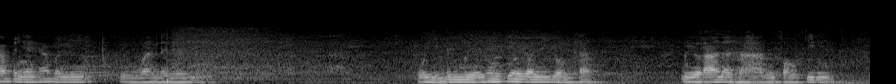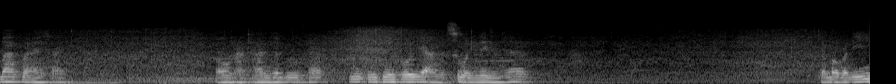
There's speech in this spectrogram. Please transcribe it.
ครับ เป็นไงครับวันนี้หนึ่งวันเมืองหัวหินหัวหินเป็นเมืองท่องเที่ยวยอดนิยมครับ มีร้านอาหารของกินมากมายครับลองหาทานกันดูครับ นี่เป็นเพียงตัวอย่างส่วนหนึ่งครับสำหรับวันนี้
